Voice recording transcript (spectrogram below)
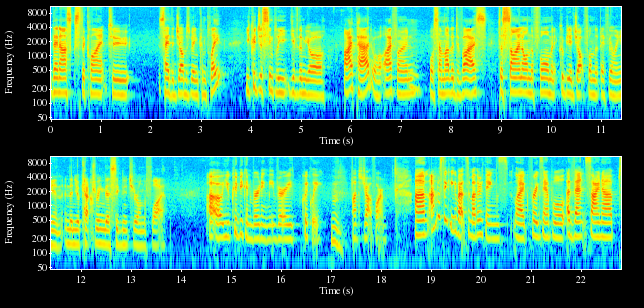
then asks the client to say the job's been complete, you could just simply give them your iPad or iPhone mm. or some other device to sign on the form, and it could be a jot form that they're filling in, and then you're capturing their signature on the fly. Uh oh, you could be converting me very quickly mm. onto Jotform. Um, I'm just thinking about some other things, like, for example, event signups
